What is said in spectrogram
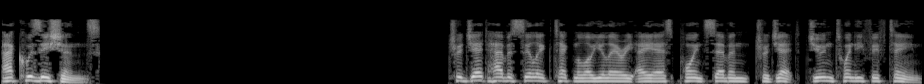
Acquisitions Trajet Havasilik Teknolojileri AS.7 Trajet June 2015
